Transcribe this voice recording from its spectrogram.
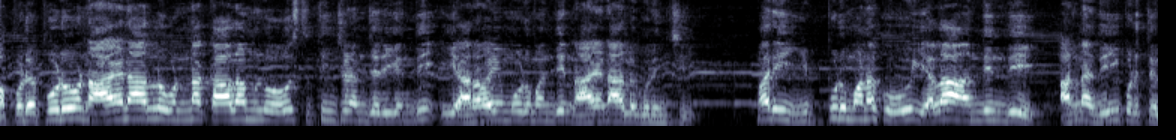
అప్పుడెప్పుడు నాయనార్లు ఉన్న కాలంలో స్థుతించడం జరిగింది ఈ అరవై మూడు మంది నాయనార్ల గురించి. మరి ఇప్పుడు మనకు ఎలా అందింది అన్నది ఇప్పుడు తెలుసు.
